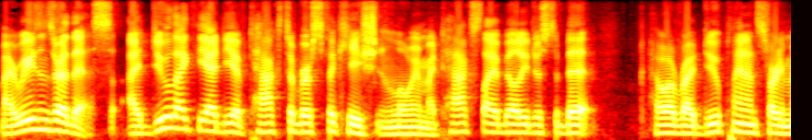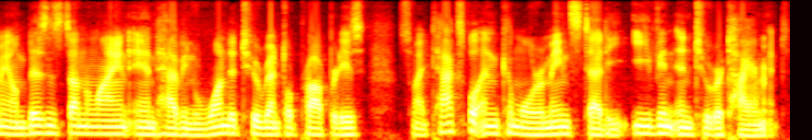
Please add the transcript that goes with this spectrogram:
My reasons are this. I do like the idea of tax diversification and lowering my tax liability just a bit. However, I do plan on starting my own business down the line and having one to two rental properties, so my taxable income will remain steady even into retirement.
